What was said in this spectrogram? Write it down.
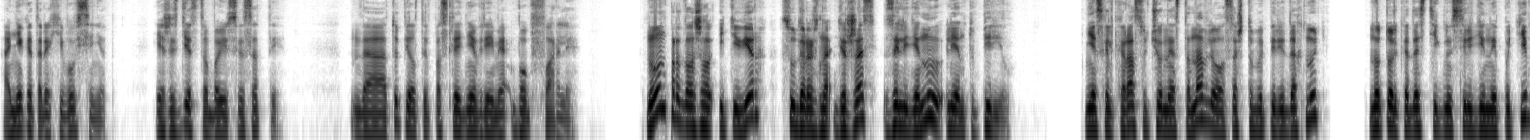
а некоторых и вовсе нет. Я же с детства боюсь высоты. Да, тупел ты в последнее время, Боб Фарли. Но он продолжал идти вверх, судорожно держась за ледяную ленту перил. Несколько раз ученый останавливался, чтобы передохнуть, но только достигнув середины пути,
